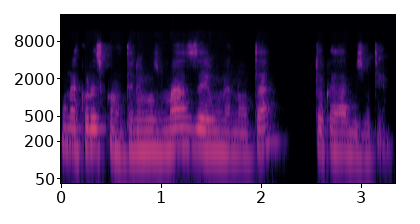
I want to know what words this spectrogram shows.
un acorde es cuando tenemos más de una nota tocada al mismo tiempo.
